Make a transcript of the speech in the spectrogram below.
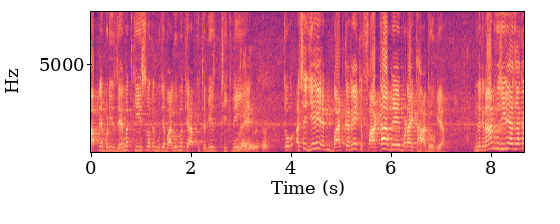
آپ نے بڑی زحمت کی اس وقت مجھے معلوم ہے کہ آپ کی طبیعت ٹھیک نہیں ہے۔ سر۔ تو اچھا یہ ابھی بات کر رہے ہیں کہ فاٹا میں بڑا اتحاد ہو گیا۔ نگران وزیر اعظم کا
